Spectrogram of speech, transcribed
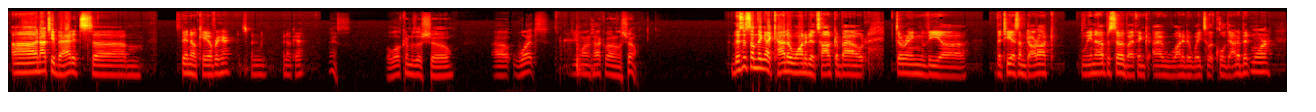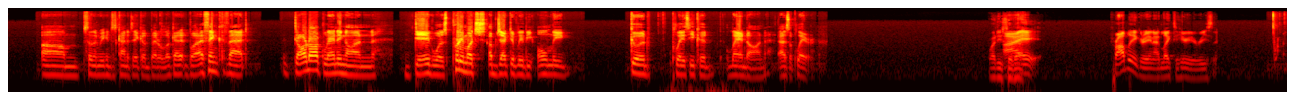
Uh, not too bad. It's um, it's been okay over here. It's been been okay. Nice. Well, welcome to the show. Uh, what do you want to talk about on the show? This is something I kind of wanted to talk about during the uh the TSM Dardoch Lena episode, but I think I wanted to wait till it cooled down a bit more. Um, so then we can just kind of take a better look at it. But I think that Dardoch landing on Dig was pretty much objectively the only good place he could land on as a player. Why do you say that? I probably agree, and I'd like to hear your reasoning.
